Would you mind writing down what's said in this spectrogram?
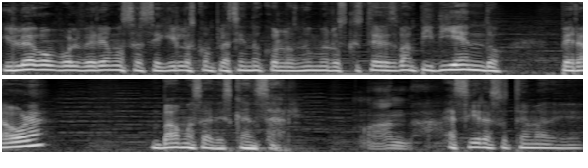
y luego volveremos a seguirlos complaciendo con los números que ustedes van pidiendo. Pero ahora vamos a descansar. Anda. Así era su tema de,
